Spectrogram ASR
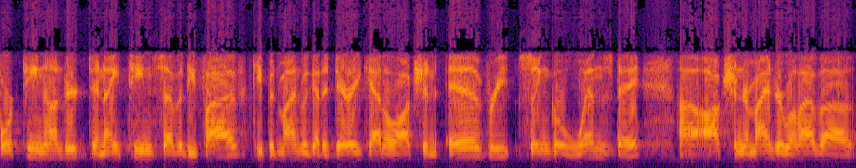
1400 to 1975. Keep in mind we got a dairy cattle auction every single Wednesday. Uh, auction reminder: we'll have a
